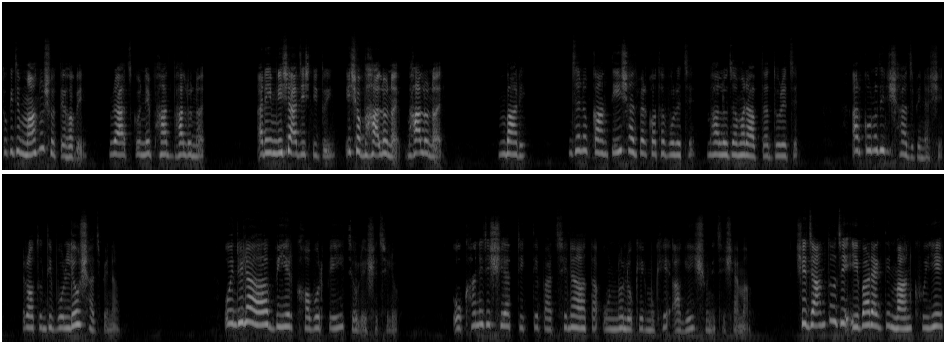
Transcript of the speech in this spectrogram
তোকে যে মানুষ হতে হবে রাজকন্যের ভাত ভালো নয়। আর এমনি সাজিসনি তুই, এসব ভালো নয় ভালো নয়। বারে, যেন কান্তিই সাজবার কথা বলেছে, ভালো জামার আবদার ধরেছে। আর কোনোদিন সাজবে না সে, রতন্তি বললেও সাজবে না। ঐন্দ্রিলা বিয়ের খবর পেয়েই চলে এসেছিল। ওখানে যে সে আর টিকতে পারছে না, তা অন্য লোকের মুখে আগেই শুনেছে শ্যামা। সে জানতো যে এবার একদিন মান খুইয়ে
